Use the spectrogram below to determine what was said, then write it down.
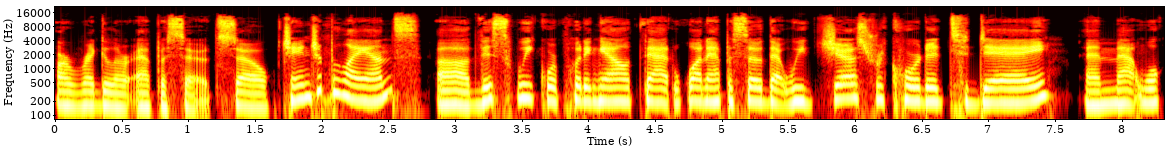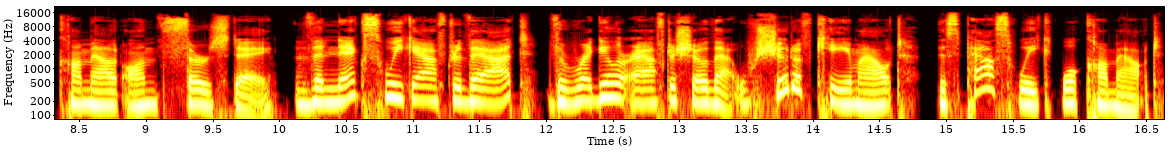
our regular episode. So change of plans. Uh, this week we're putting out that one episode that we just recorded today and that will come out on Thursday. The next week after that, the regular after show that should have came out this past week will come out.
